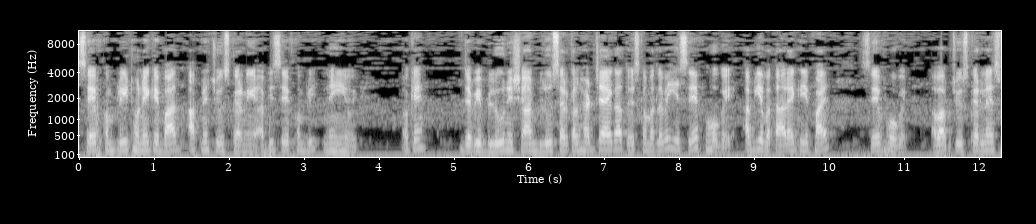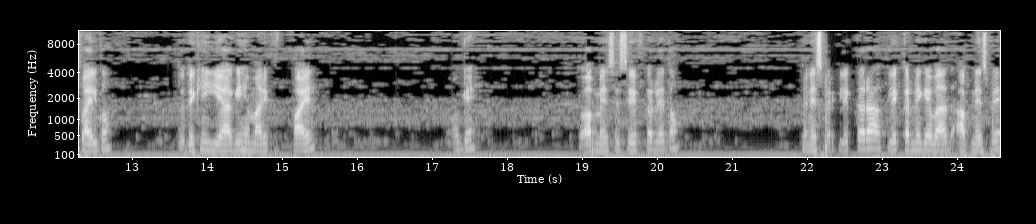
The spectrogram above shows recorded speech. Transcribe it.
सेव कंप्लीट होने के बाद आपने चूज़ करनी है। अभी सेव कंप्लीट नहीं हुई। ओके? जब ये ब्लू निशान ब्लू सर्कल हट जाएगा तो इसका मतलब है ये सेव हो गई। अब ये बता रहा है कि ये फ़ाइल सेव हो गई। अब आप चूज़ कर लें इस फ़ाइल को। तो देखें, ये आ गई हमारी फ़ाइल ओके तो अब मैं इसे सेव कर लेता हूँ। मैंने इस पर क्लिक करा। क्लिक करने के बाद आपने इस पे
